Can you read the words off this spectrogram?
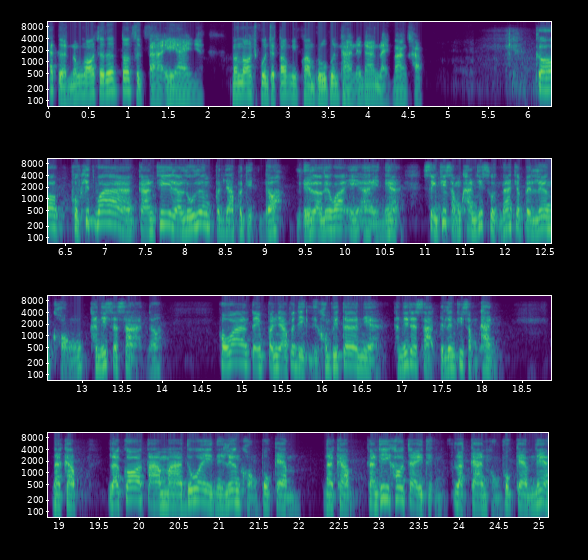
ถ้าเกิดน้องๆจะเริ่มต้นศึกษา AI เนี่ยน้องๆควรจะต้องมีความรู้พื้นฐานในด้านไหนบ้างครับ ก็ผมคิดว่าการที่เรารู้เรื่องปัญญาประดิษฐ์เนาะหรือเราเรียกว่า AI เนี่ยสิ่งที่สำคัญที่สุดน่าจะเป็นเรื่องของคณิตศาสตร์เนาะเพราะว่าในปัญญาประดิษฐ์หรือคอมพิวเตอร์เนี่ยคณิตศาสตร์เป็นเรื่องที่สำคัญนะครับ แล้วก็ตามมาด้วยในเรื่องของโปรแกรมนะครับ การที่เข้าใจถึงหลักการของโปรแกรมเนี่ย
